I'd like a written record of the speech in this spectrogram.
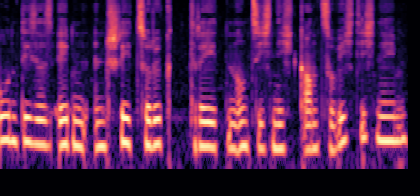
und dieses eben einen Schritt zurücktreten und sich nicht ganz so wichtig nehmen.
